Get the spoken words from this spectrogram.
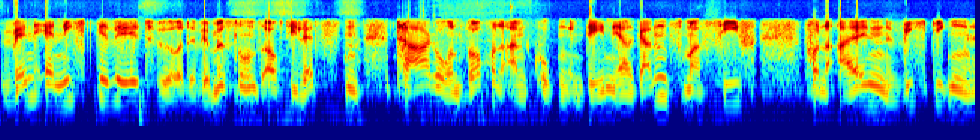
wenn er nicht gewählt würde, wir müssen uns auch die letzten Tage und Wochen angucken, in denen er ganz massiv von allen wichtigen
